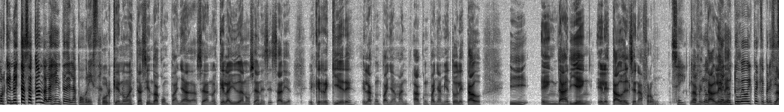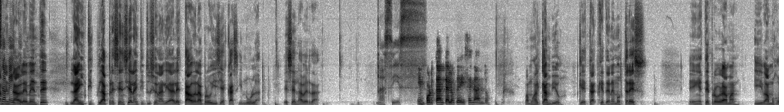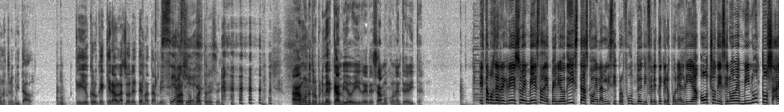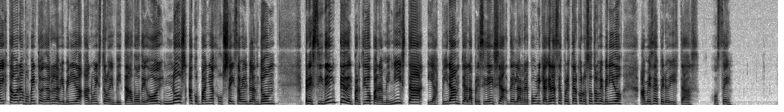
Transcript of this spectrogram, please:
porque no está sacando a la gente de la pobreza. Porque no está siendo acompañada. O sea, no es que la ayuda no sea necesaria, es que requiere el acompañamiento del Estado. Y en Darién el Estado es el Senafrón. Sí, lamentablemente. Lo, tuve hoy porque precisamente. Lamentablemente la, la presencia de la institucionalidad del Estado en la provincia es casi nula. Esa es la verdad. Así es. Importante lo que dice Nando. Vamos al cambio, que, está, que tenemos tres en este programa y vamos con nuestro invitado, que yo creo que quiere hablar sobre el tema también. Sí, Por supuesto que sí. Hagamos nuestro primer cambio y regresamos con la entrevista. Estamos de regreso en Mesa de Periodistas con el análisis profundo y diferente que los pone al día 8, 19 minutos. A esta hora, momento de darle la bienvenida a nuestro invitado de hoy. Nos acompaña José Isabel Blandón, presidente del Partido Panameñista y aspirante a la presidencia de la República. Gracias por estar con nosotros. Bienvenido a Mesa de Periodistas. José.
